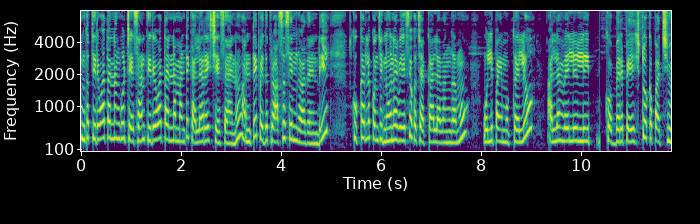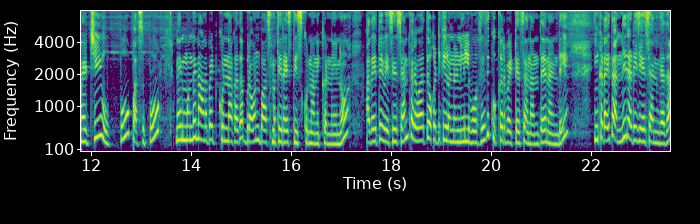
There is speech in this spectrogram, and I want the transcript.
ఇంకా తిరువాత అన్నం కూడా చేశాను. తిరువాత అన్నం అంటే కలర్ రైస్ చేశాను. అంటే పెద్ద ప్రాసెస్ ఏం కాదండి. కుక్కర్లో కొంచెం నూనె వేసి ఒక చెక్క లవంగము ఉల్లిపాయ ముక్కలు అల్లం వెల్లుల్లి కొబ్బరి పేస్ట్ ఒక పచ్చిమిర్చి ఉప్పు పసుపు. నేను ముందే నానబెట్టుకున్నా కదా బ్రౌన్ బాస్మతి రైస్ తీసుకున్నాను ఇక్కడ నేను. అదైతే వేసేసాను. తర్వాత ఒకటికి రెండు నీళ్ళు పోసేసి కుక్కర్ పెట్టేశాను అంతేనండి. ఇక్కడైతే అన్నీ రెడీ చేశాను కదా.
